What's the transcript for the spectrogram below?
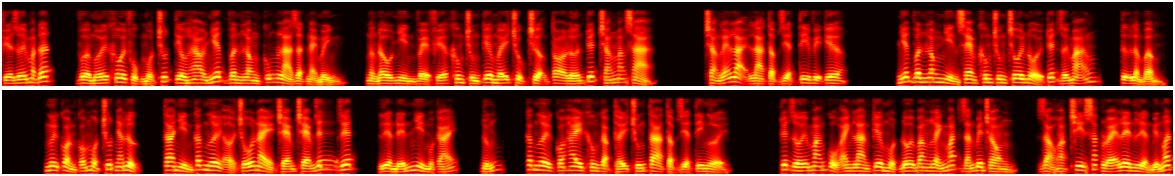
Phía dưới mặt đất, vừa mới khôi phục một chút tiêu hao nhiếp vân long cũng là giật nảy mình, ngẩng đầu nhìn về phía không trung kia mấy chục trượng to lớn tuyết trắng mãng xà. Chẳng lẽ lại là tập diệt ti vị kia? Nhiếp Vân Long nhìn xem không trung trôi nổi tuyết giới mãng, tự lẩm bẩm. Ngươi còn có một chút nhãn lực, ta nhìn các ngươi ở chỗ này chém chém giết giết, liền đến nhìn một cái, đúng, các ngươi có hay không gặp thấy chúng ta tập diệt ti người. Tuyết giới mãng cổ anh Lan kia một đôi băng lánh mắt rắn bên trong, rảo hoạt chi sắc lóe lên liền biến mất.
